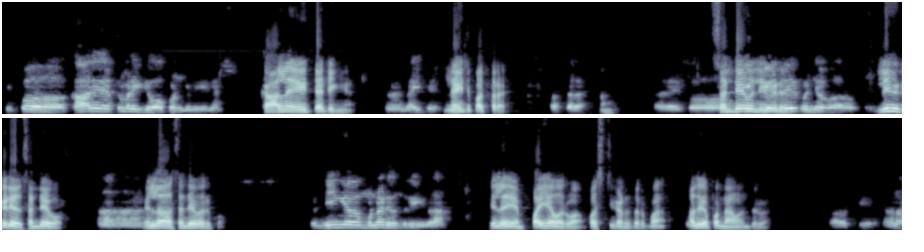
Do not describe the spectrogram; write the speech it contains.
இப்போ காலையில எத்தனை மணிக்கு ஓபன் பண்ணுவீங்க? காலைல எயிட் தேர்ட்டிங்க நைட்டு நைட்டு பத்தரை. பத்தரை. இப்போ சண்டேவும் லீவ் கிடையாது. கொஞ்சம் லீவு கிடையாது சண்டேவும். எல்லா சண்டேவும் இருக்கும். நீங்க முன்னாடி வந்துருவீங்களா? இல்ல என் பையன் வருவான். ஃபர்ஸ்ட் கடை திறப்பான் அதுக்கப்புறம் நான் வந்துருவேன். ஆனா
